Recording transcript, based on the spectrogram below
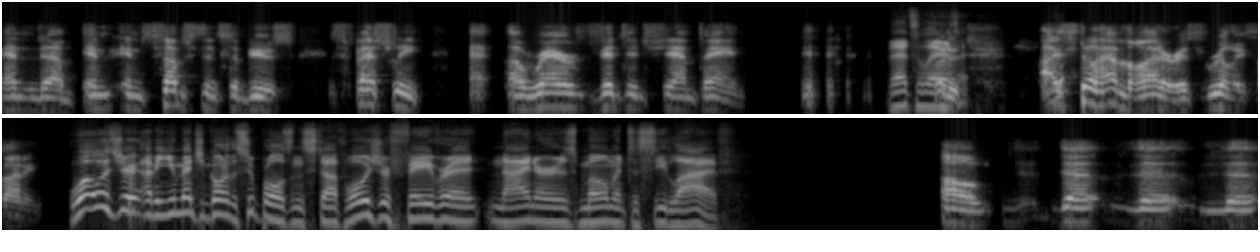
and uh, in in substance abuse, especially a rare vintage champagne. That's hilarious. I still have the letter. It's really funny. What was your? I mean, you mentioned going to the Super Bowls and stuff. What was your favorite Niners moment to see live? Oh, the the the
